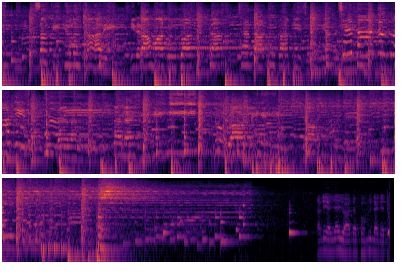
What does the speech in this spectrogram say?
စတိပြုလန်းကားရင်ဒီတရားမှာတူသွားတူတာချမ်းသာဒုက္ခပြည့်စုံ ဂုံပြုလိုက်တယ်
